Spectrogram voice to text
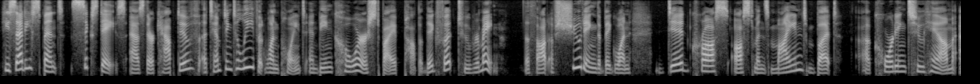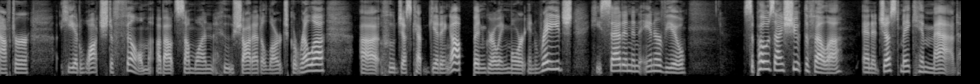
He said he spent six days as their captive, attempting to leave at one point and being coerced by Papa Bigfoot to remain. The thought of shooting the big one did cross Ostman's mind, but according to him, after he had watched a film about someone who shot at a large gorilla, uh, who just kept getting up and growing more enraged, he said in an interview, Suppose I shoot the fella and it just make him mad,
